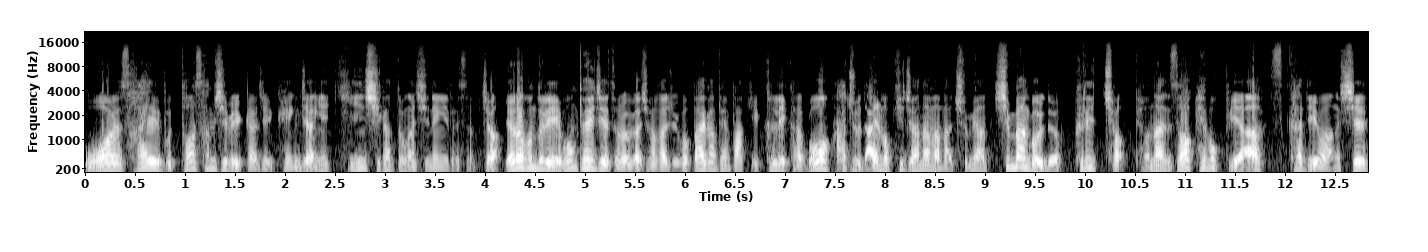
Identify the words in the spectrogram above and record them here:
5월 4일부터 30일까지 굉장히 긴 시간 동안 진행이 됐었죠. 여러분들이 홈페이지에 들어가셔가지고 빨간 펜 받기 클릭하고 아주 날먹 퀴즈 하나만 맞추면 10만 골드 크리처 변환석 회복비약 스카디의 왕실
